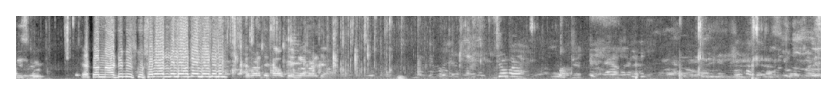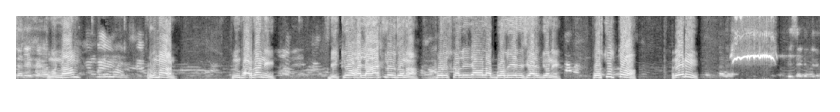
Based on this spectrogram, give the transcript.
বিস্কুট একটা নাটি বিস্কুট। সবাই হাতে তালি হাতে যা তোমার নাম? রুমান। তুমি পারবা নি? দেখিও খালি হাস লইতো না। পুরস্কার লিয়ে যাওয়া লাগবো লিয়ে গেছি আরেকজনে। প্রস্তুত তো? রেডি এই সাইডে মেরে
